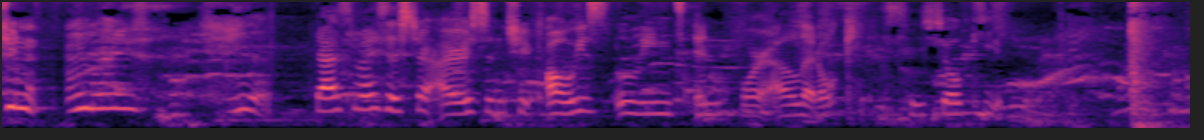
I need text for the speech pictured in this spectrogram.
She, my, that's my sister Iris, and she always leans in for a little kiss. She's so cute. Come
